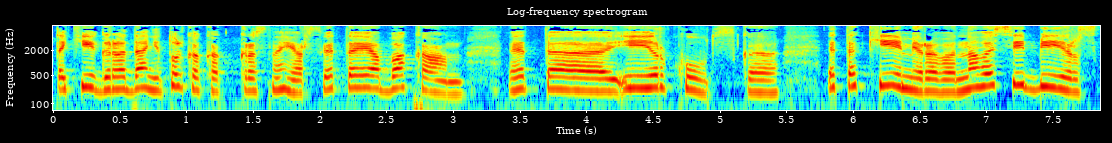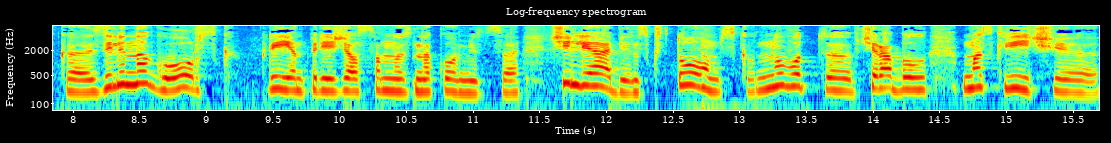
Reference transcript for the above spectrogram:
такие города не только как Красноярск, это и Абакан, это и Иркутск, это Кемерово, Новосибирск, Зеленогорск, клиент приезжал со мной знакомиться, Челябинск, Томск, ну вот э, вчера был Москвич, э,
